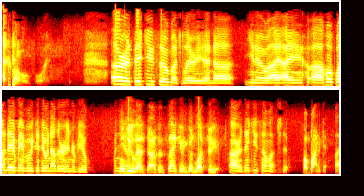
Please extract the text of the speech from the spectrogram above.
Oh boy. All right, thank you so much, Larry. And uh, you know, I, I uh, hope one day maybe we could do another interview. When We'll do that, Jonathan. Thank you and good luck to you. All right, thank you so much, too. Bye bye. Okay, bye.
